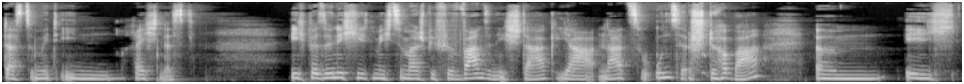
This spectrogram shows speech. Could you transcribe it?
dass du mit ihnen rechnest. Ich persönlich hielt mich zum Beispiel für wahnsinnig stark, ja, nahezu unzerstörbar. Ähm, ich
